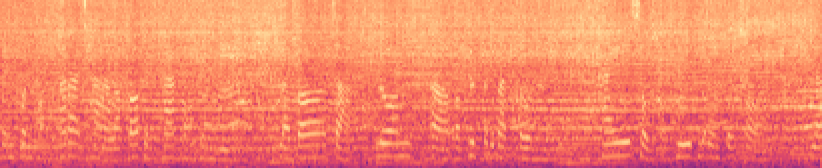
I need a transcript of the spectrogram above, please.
เป็นคนของพระราชา แล้วก็เป็นข้าของแผ่นดินแล้วก็จะร่วมเอ่อประพฤติปฏิบัติตนให้สมกับที่พระองค์ทรงสอน และ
